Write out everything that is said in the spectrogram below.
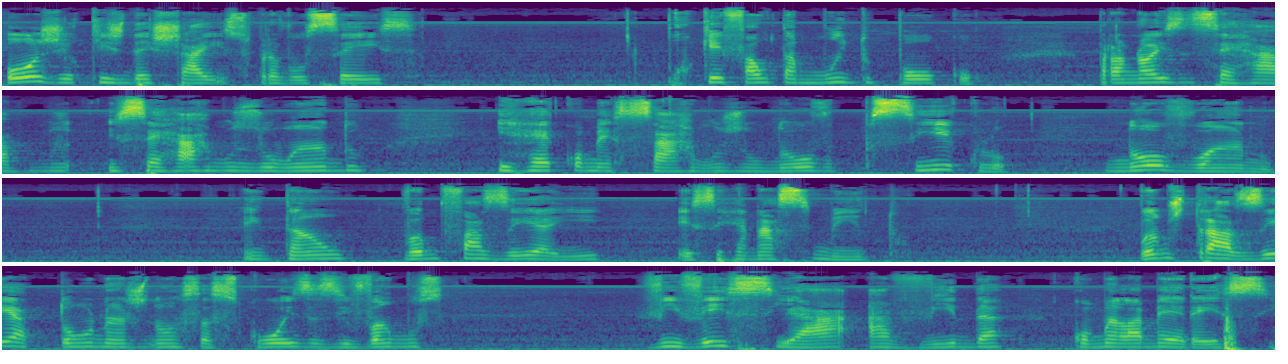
Hoje eu quis deixar isso para vocês, porque falta muito pouco para nós encerrarmos, encerrarmos o ano e recomeçarmos um novo ciclo, novo ano. Então, vamos fazer aí esse renascimento. Vamos trazer à tona as nossas coisas e vamos vivenciar a vida como ela merece,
